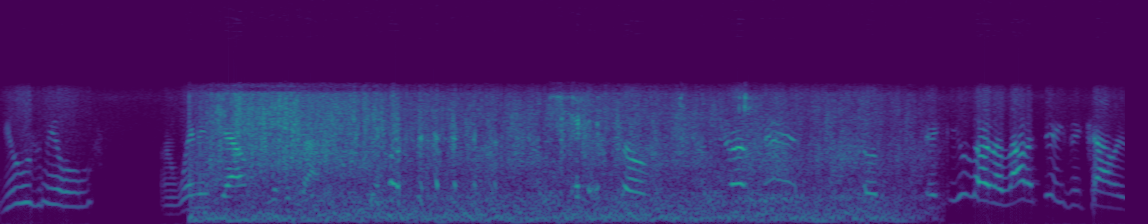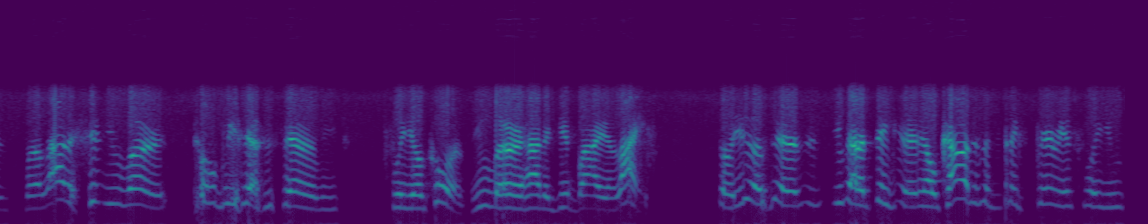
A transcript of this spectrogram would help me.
use mules, and when in doubt, look at so, you know what I'm saying? So, you learn a lot of things in college, but a lot of shit you learn don't be necessarily for your course. You learn how to get by in life. So you know what I'm saying? You got to think. You know, college is a good experience for you.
